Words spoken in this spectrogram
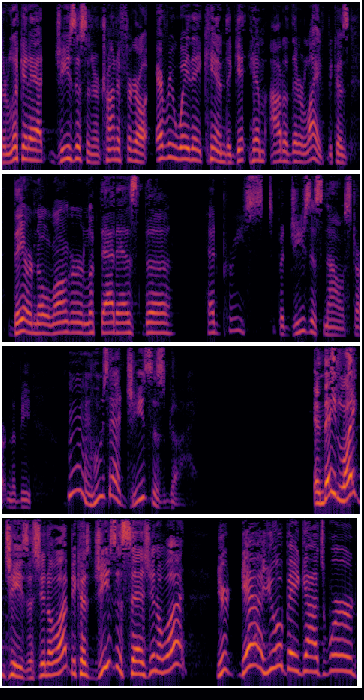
they're looking at Jesus and they're trying to figure out every way they can to get him out of their life because they are no longer looked at as the head priest. But Jesus now is starting to be, hmm, who's that Jesus guy? And they like Jesus, you know what? Because Jesus says, you know what? You're, yeah, you obey God's word,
